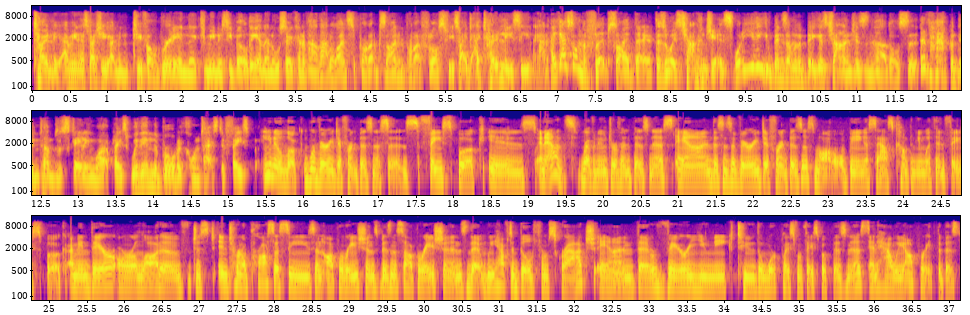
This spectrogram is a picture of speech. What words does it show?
Totally. I mean, especially, I mean, twofold really in the community building and then also kind of how that aligns to product design and product philosophy. So I, I totally see that. I guess on the flip side, though, there's always challenges. What do you think have been some of the biggest challenges and hurdles that have happened in terms of scaling workplace within the broader context of Facebook? You know, look, we're very different businesses. Facebook is an ads revenue driven business, and this is a very different business model being a SaaS company within Facebook. I mean, there are a lot of just internal processes and operations, business operations that we have to build from scratch, and they're very unique to the workplace from Facebook business and how we operate the business.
